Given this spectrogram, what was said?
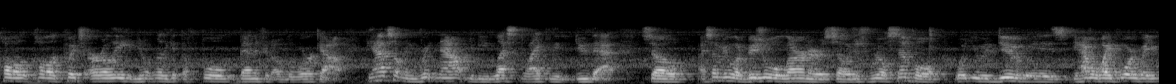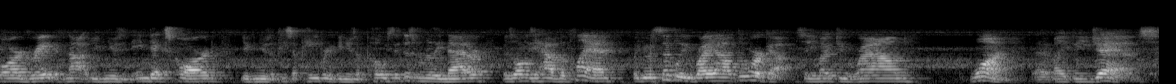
call, call it quits early and you don't really get the full benefit of the workout. If you have something written out, you'd be less likely to do that. So some people are visual learners, so just real simple, what you would do is if you have a whiteboard where you are, great. If not, you can use an index card, you can use a piece of paper, you can use a post. It doesn't really matter as long as you have the plan, but you would simply write out the workout. So you might do round one, that might be jabs.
